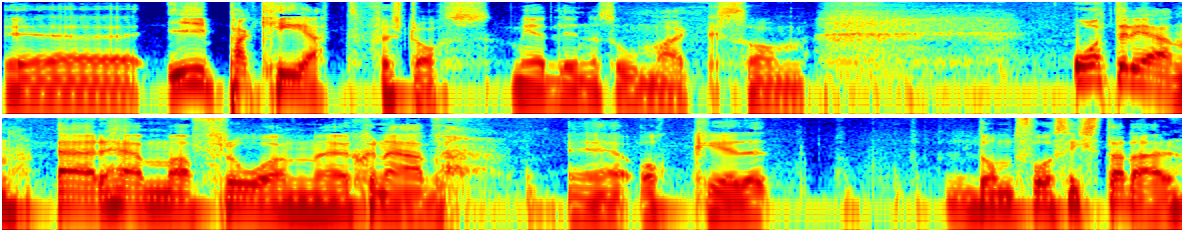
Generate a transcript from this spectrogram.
eh, i paket förstås med Linus Omark som återigen är hemma från eh, Genève. Eh, och eh, de två sista där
